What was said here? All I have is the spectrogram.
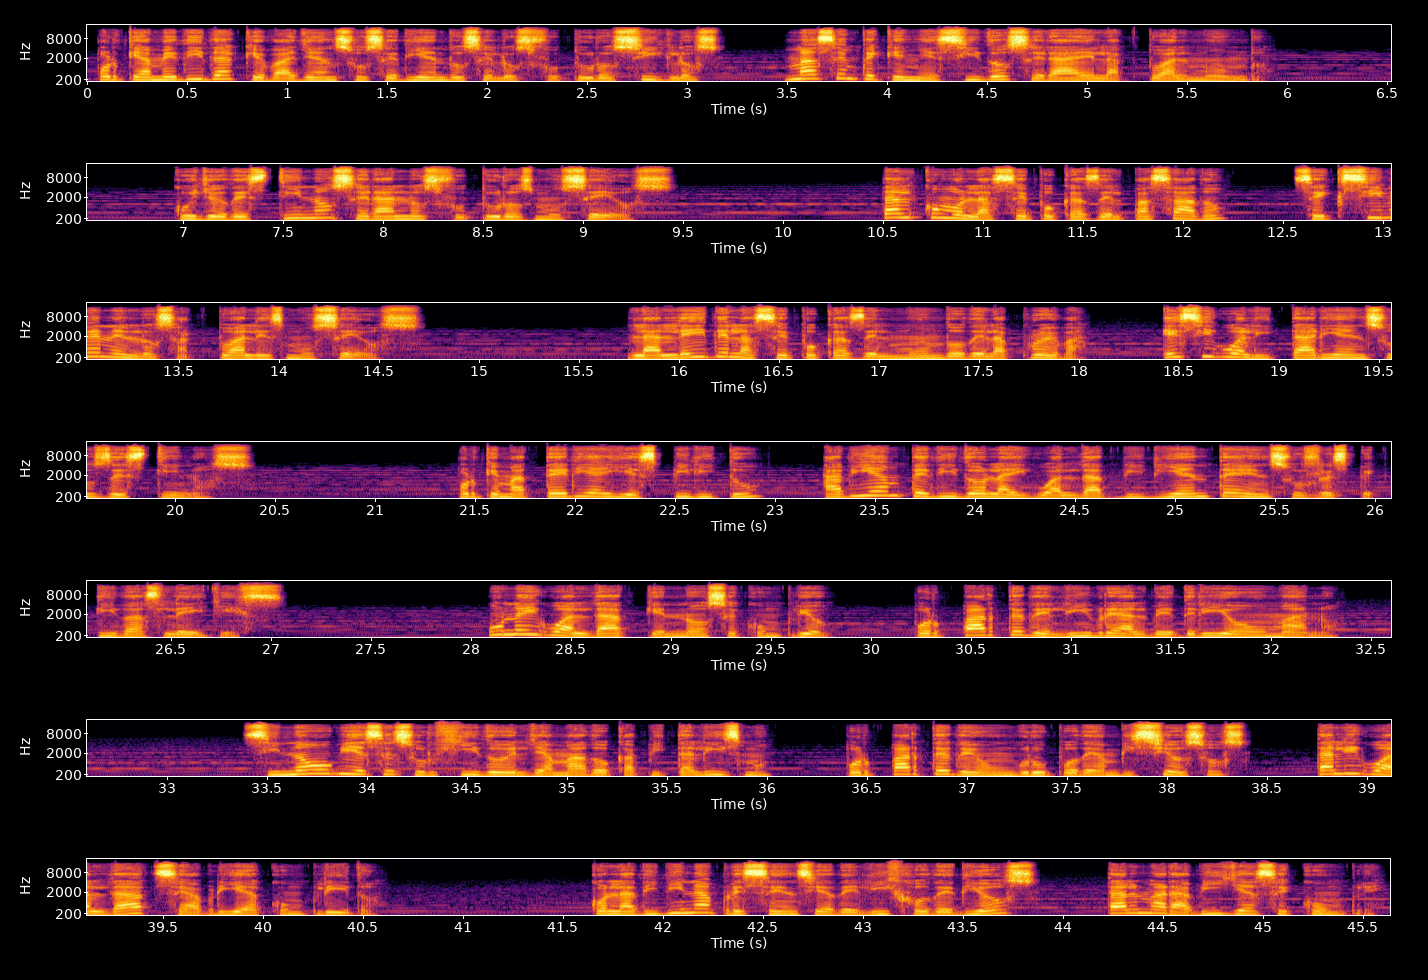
Porque a medida que vayan sucediéndose los futuros siglos, más empequeñecido será el actual mundo. Cuyo destino serán los futuros museos. Tal como las épocas del pasado, se exhiben en los actuales museos la ley de las épocas del mundo de la prueba, es igualitaria en sus destinos. Porque materia y espíritu habían pedido la igualdad viviente en sus respectivas leyes. Una igualdad que no se cumplió, por parte del libre albedrío humano. Si no hubiese surgido el llamado capitalismo, por parte de un grupo de ambiciosos, tal igualdad se habría cumplido. Con la divina presencia del Hijo de Dios, tal maravilla se cumple.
